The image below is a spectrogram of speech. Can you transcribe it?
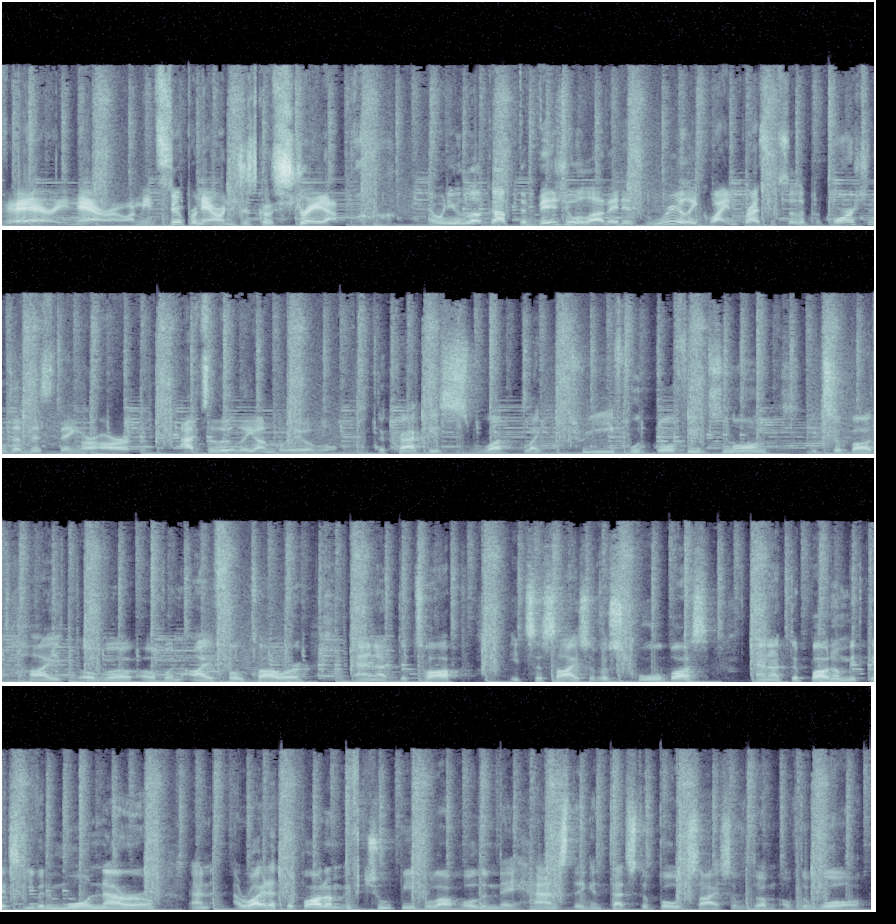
very narrow. I mean, super narrow and it just goes straight up. And when you look up, the visual of it is really quite impressive. So the proportions of this thing are, are absolutely unbelievable. The crack is what, like three football fields long. It's about height of, a, of an Eiffel Tower. And at the top, it's the size of a school bus and at the bottom it gets even more narrow and right at the bottom if two people are holding their hands they can touch the both sides of the, of the wall.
